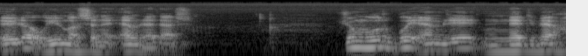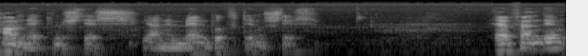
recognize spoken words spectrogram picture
öyle uyumasını emreder. Cumhur bu emri nedbe hamletmiştir. Yani mendup demiştir. Efendim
